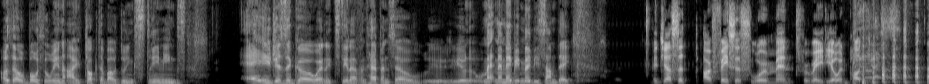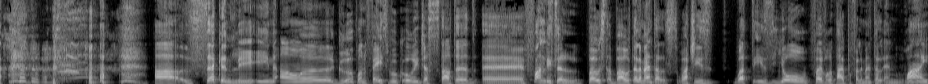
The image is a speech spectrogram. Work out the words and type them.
although both Uri and I talked about doing streamings ages ago and it still haven't happened. So, you know, maybe, maybe someday. It's just that our faces were meant for radio and podcasts. uh, secondly, in our group on Facebook, Uri just started a fun little post about elementals, which is what is your favorite type of elemental and why.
